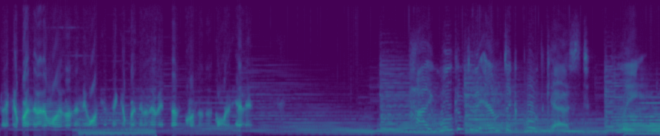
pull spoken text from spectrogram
Hay que aprender de modelos de negocios, hay que aprender de ventas, procesos comerciales. Hi, welcome to the MTech Podcast. Play.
